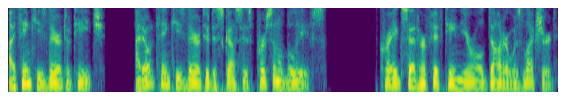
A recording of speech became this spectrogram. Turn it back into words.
I think he's there to teach. I don't think he's there to discuss his personal beliefs. Craig said her 15-year-old daughter was lectured,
